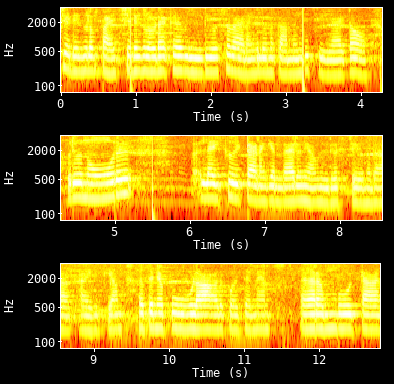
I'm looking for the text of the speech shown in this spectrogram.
ചെടികളും പഴച്ചെടികളുടെയൊക്കെ വീഡിയോസ് വേണമെങ്കിൽ ഒന്ന് കമന്റ് ചെയ്യാം കേട്ടോ ഒരു നൂറ് ലൈക്ക് കിട്ടുകയാണെങ്കിൽ എന്തായാലും ഞാൻ വീഡിയോസ് ചെയ്യുന്നത് ആയിരിക്കാം. പിന്നെ പൂള അതുപോലെ തന്നെ റംബൂട്ടാൻ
